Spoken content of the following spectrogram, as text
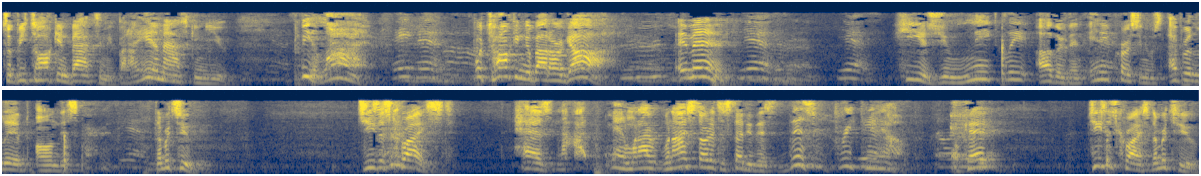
to be talking back to me, but I am asking you to be alive. Amen. We're talking about our God. Mhm. Amen. Yes. Yes. He is uniquely other than any person who's ever lived on this earth. Yes. Number two, Jesus Christ has not, man. When I when I started to study this, this freaked me out. Okay, Jesus Christ, number two,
